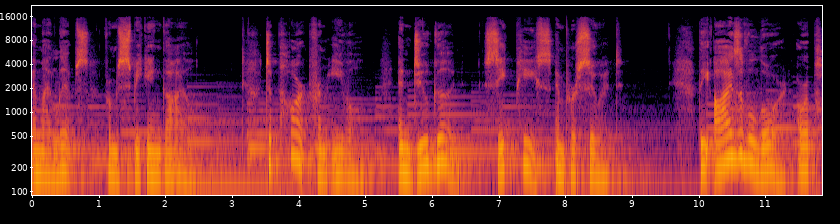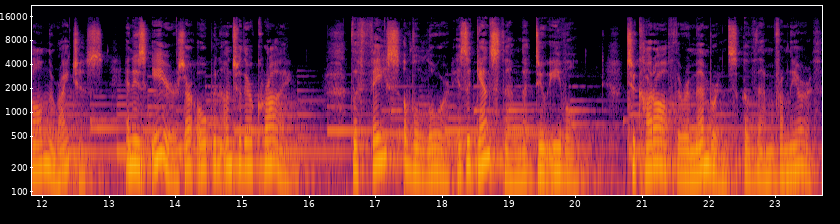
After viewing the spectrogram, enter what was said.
and thy lips from speaking guile. Depart from evil and do good, seek peace and pursue it. The eyes of the Lord are upon the righteous, and his ears are open unto their cry. The face of the Lord is against them that do evil, to cut off the remembrance of them from the earth.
